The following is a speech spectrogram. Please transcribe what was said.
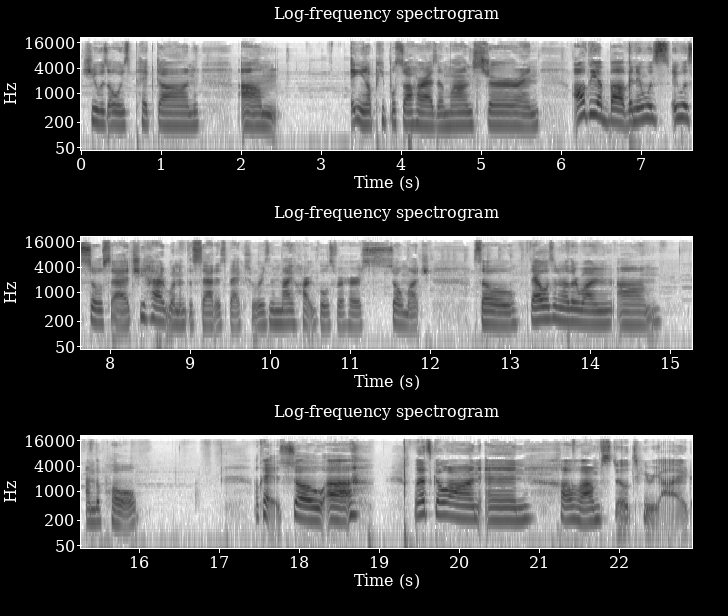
She was always picked on. Um you know people saw her as a monster and all the above. And it was it was so sad. She had one of the saddest backstories and my heart goes for her so much so that was another one um on the poll Okay, so uh let's go on and oh I'm still teary eyed.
